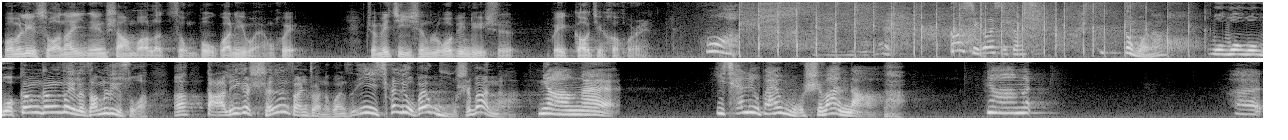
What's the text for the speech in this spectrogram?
我们律所呢，已经上报了总部管理委员会，准备晋升罗宾律师为高级合伙人。哇！恭喜恭喜恭喜！那我呢？我我我我刚刚为了咱们律所啊，打了一个神反转的官司，一千六百五十万呢。娘哎，一千六百五十万呢！啊，娘哎，呃，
